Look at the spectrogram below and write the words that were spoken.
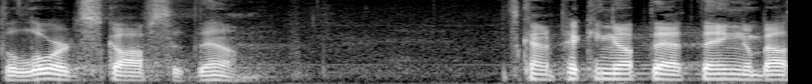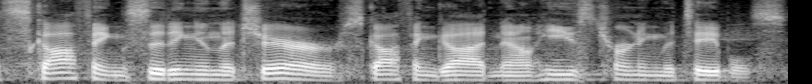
The Lord scoffs at them. It's kind of picking up that thing about scoffing, sitting in the chair, scoffing God. Now he's turning the tables.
